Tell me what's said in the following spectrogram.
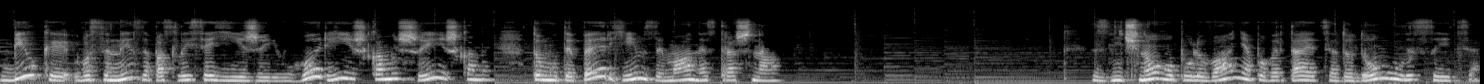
Білки восени запаслися їжею, горішками, шишками, тому тепер їм зима не страшна. З нічного полювання повертається додому лисиця.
